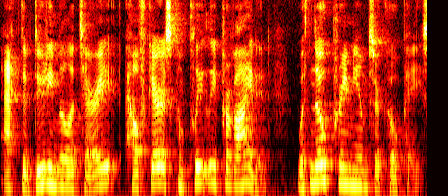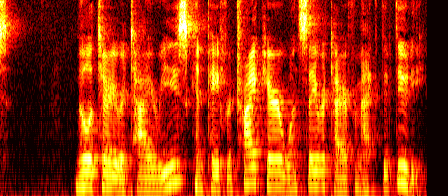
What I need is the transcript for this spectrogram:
Active duty military healthcare is completely provided with no premiums or copays. Military retirees can pay for TRICARE once they retire from active duty.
